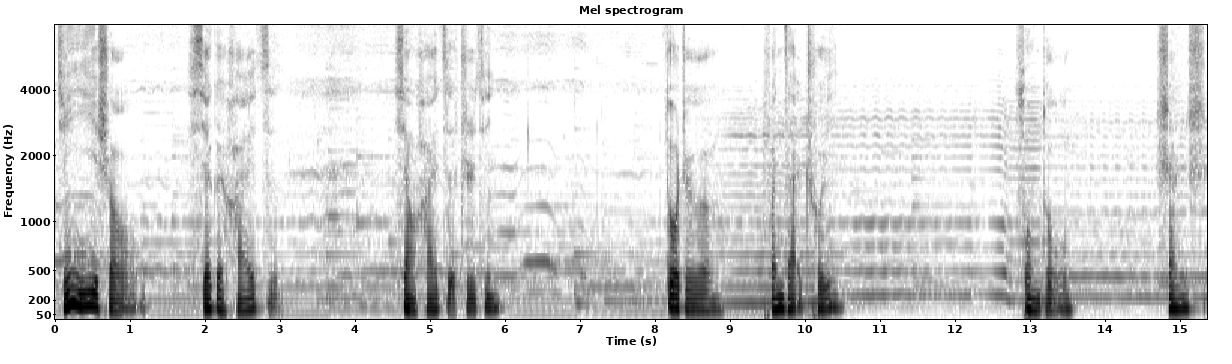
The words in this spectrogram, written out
请以一首写给孩子，向孩子致敬。作者：风在吹，诵读：山石。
